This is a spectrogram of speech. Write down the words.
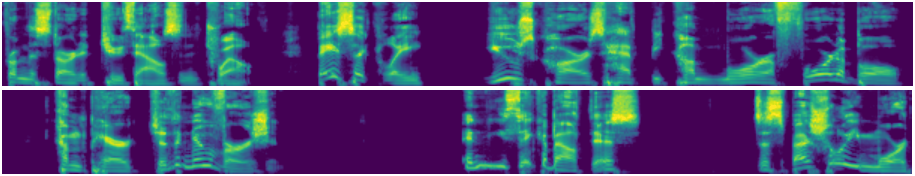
from the start of 2012. Basically, used cars have become more affordable compared to the new version. And you think about this, it's especially more,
